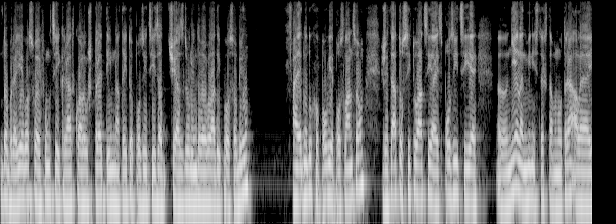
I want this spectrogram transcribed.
dobre, je vo svojej funkcii krátko, ale už predtým na tejto pozícii za čias Durindovej vlády pôsobil, a jednoducho povie poslancom, že táto situácia je z pozície e, nielen ministerstva vnútra, ale aj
